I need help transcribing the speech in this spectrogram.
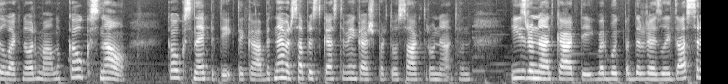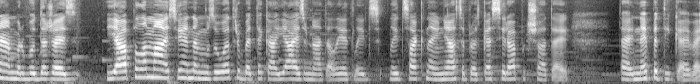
cilvēku normāli. Nu, kaut kas nav, kaut kas nepatīk. Kā, bet nevar saprast, kas te vienkārši par to sākt runāt. Un izrunāt kārtīgi, varbūt pat dažreiz līdz asarām, varbūt dažreiz jāpalamājas vienam uz otru, bet kā, jāizrunā tā lieta līdz, līdz saknei un jāsaprot, kas ir apakšā tai. Tā ir nepatikai vai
